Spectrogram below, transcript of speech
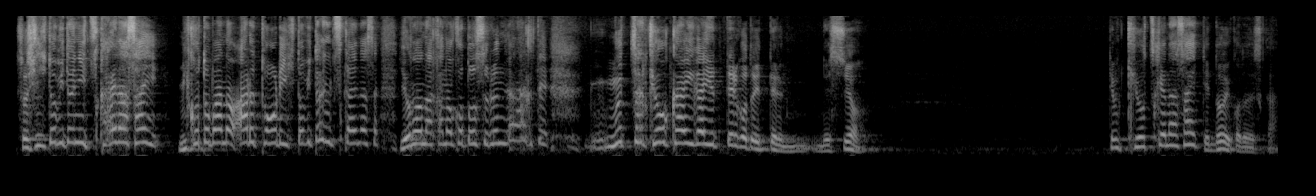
そして人々に使いなさい。御言葉のある通り人々に使いなさい。世の中のことをするんじゃなくてむっちゃ教会が言ってることを言ってるんですよ。でも気をつけなさいってどういうことですか？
